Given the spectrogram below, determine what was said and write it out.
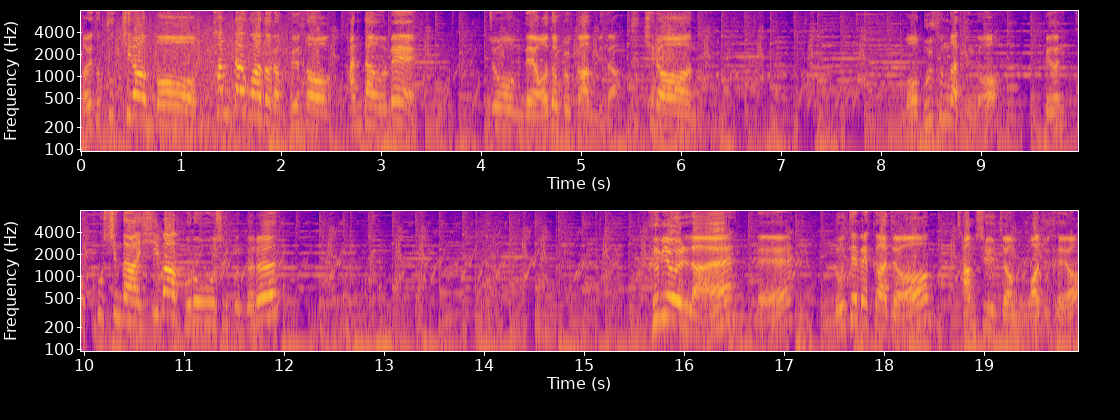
어디서 쿠키런 뭐 판다고 하더라고. 그래서 간 다음에 좀 네 얻어볼까 합니다. 쿠키런. 뭐 물품 같은 거. 그래서 혹- 혹시나 히바 보러 오실 분들은 금요일날 네 롯데백화점 잠실점 와주세요.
